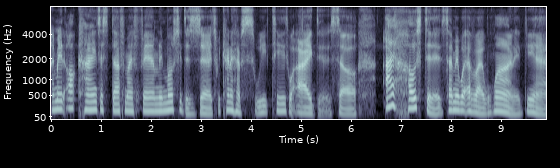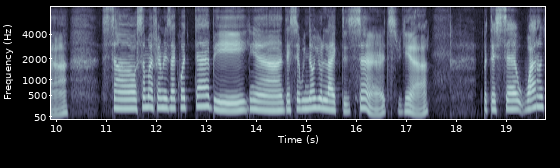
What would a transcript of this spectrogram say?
I made all kinds of stuff for my family, mostly desserts. We kind of have sweet teas. Well, I do. So I hosted it. So I made whatever I wanted. Yeah. So some of my family's like, "What, Debbie?" Yeah, they said, "We know you like desserts." Yeah, but they said, "Why don't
